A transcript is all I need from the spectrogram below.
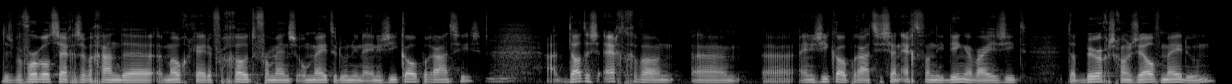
Dus bijvoorbeeld zeggen ze, we gaan de mogelijkheden vergroten voor mensen om mee te doen in energiecoöperaties. Ja, dat is echt gewoon, ehm, eh, energiecoöperaties zijn echt van die dingen waar je ziet dat burgers gewoon zelf meedoen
